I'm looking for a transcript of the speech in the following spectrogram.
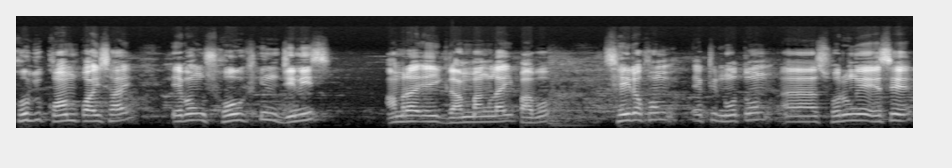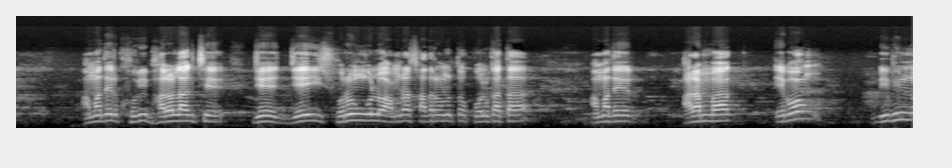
খুব কম পয়সায় এবং শৌখিন জিনিস আমরা এই গ্রাম বাংলায় পাবো। সেই রকম একটি নতুন শোরুমে এসে আমাদের খুবই ভালো লাগছে যে যেই শোরুমগুলো আমরা সাধারণত কলকাতা, আমাদের আরামবাগ এবং বিভিন্ন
